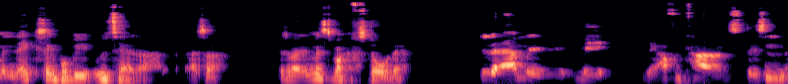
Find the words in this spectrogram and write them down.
men jeg er ikke sikker på, at vi udtaler. Altså, altså man, mindst man kan forstå det. Det der er med, med, med afrikansk, det er sådan,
